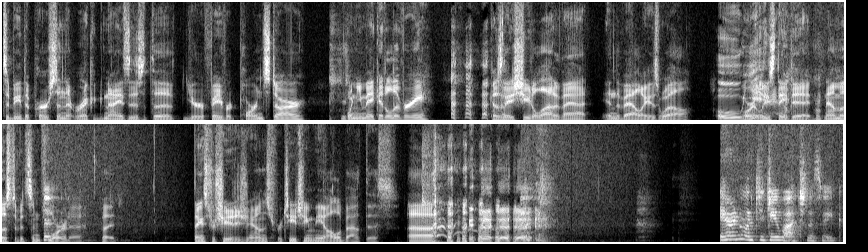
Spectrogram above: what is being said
to be the person that recognizes the your favorite porn star when you make a delivery because they shoot a lot of that in the valley as well. Oh, or yeah. at least they did. Now most of it's in Florida, but thanks for Sheeta Jones for teaching me all about this. Uh, Aaron, what did you watch this week?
